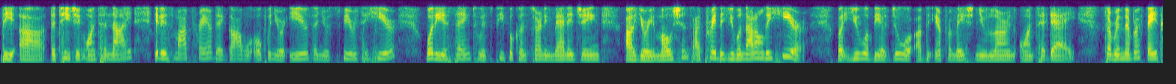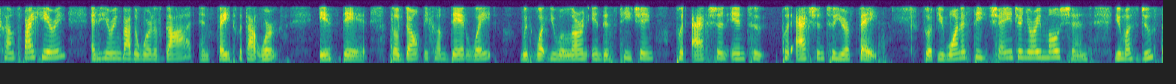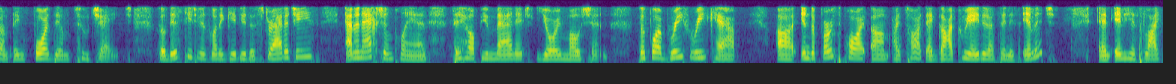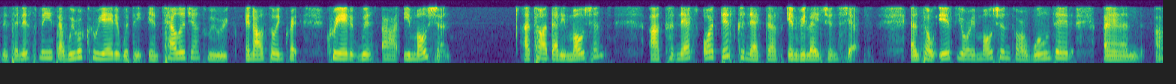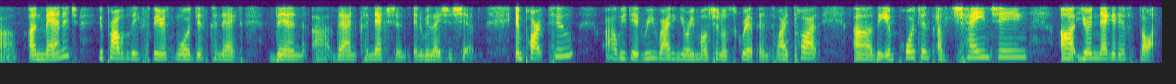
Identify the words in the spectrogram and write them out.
the uh, the teaching on tonight. It is my prayer that God will open your ears and your spirit to hear what He is saying to His people concerning managing uh, your emotions. I pray that you will not only hear, but you will be a doer of the information you learn on today. So remember, faith comes by hearing, and hearing by the word of God, and faith without works is dead. So don't become dead weight with what you will learn in this teaching. Put action into put action to your faith. So if you want to see change in your emotions, you must do something for them to change. So this teaching is going to give you the strategies and an action plan to help you manage your emotion. So for a brief recap, uh, in the first part, um, I taught that God created us in His image and in His likeness, and this means that we were created with the intelligence, we were, and also in cre- created with uh, emotion. I taught that emotions uh, connect or disconnect us in relationships. And so, if your emotions are wounded and uh, unmanaged, you probably experience more disconnect than uh, than connections in relationships. In part two, uh, we did rewriting your emotional script, and so I taught uh, the importance of changing uh, your negative thoughts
